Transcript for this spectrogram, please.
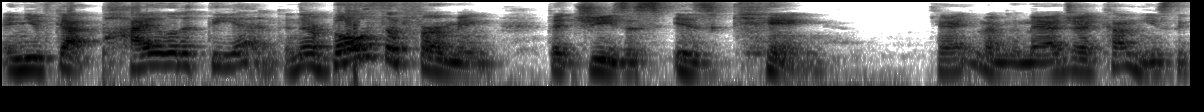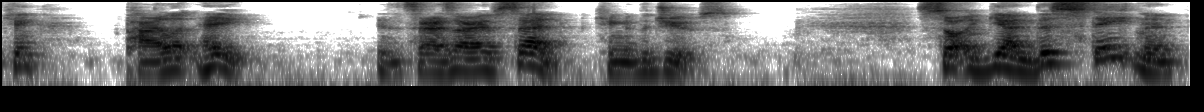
and you've got Pilate at the end. And they're both affirming that Jesus is king. Okay, remember the Magi come, he's the king. Pilate, hey, it's as I have said, king of the Jews. So again, this statement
